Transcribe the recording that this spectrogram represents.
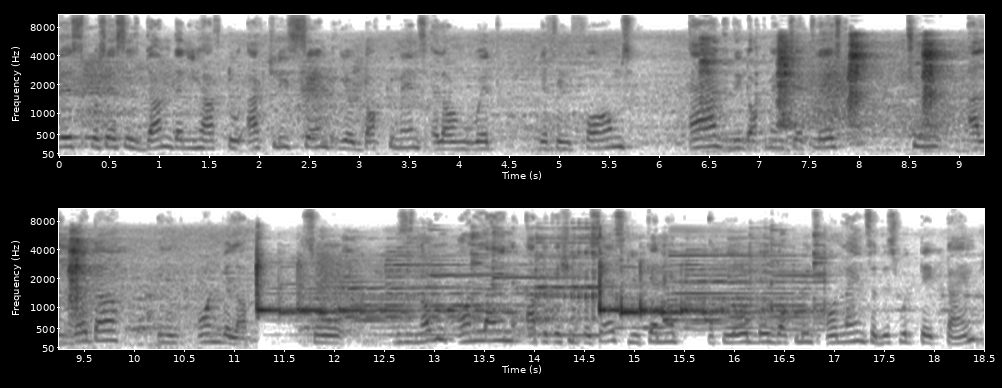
this process is done then you have to actually send your documents along with different forms and the document checklist to Alberta in an envelope. So this is not an online application process. You cannot upload those documents online so this would take time.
